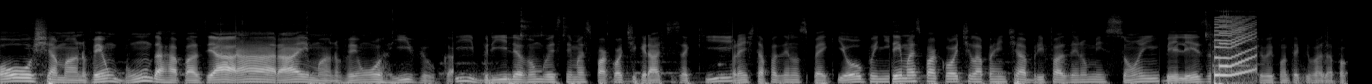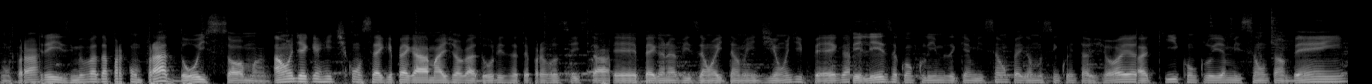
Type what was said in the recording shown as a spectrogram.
Poxa, mano, veio um bunda, rapaziada. Carai, mano, veio um horrível, cara. E brilha, vamos ver se tem mais pacote grátis aqui. Pra gente tá fazendo os pack open. Tem mais pacote lá pra gente abrir fazendo missões, beleza? Deixa eu ver quanto é que vai dar pra comprar. 3 mil vai dar pra comprar dois só, mano. Aonde é que a gente consegue pegar mais jogadores? Até pra você estar é, pegando a visão aí também de onde pega. Beleza, concluímos aqui a missão. Pegamos 50 joias. Aqui, concluí a missão também.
